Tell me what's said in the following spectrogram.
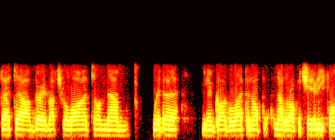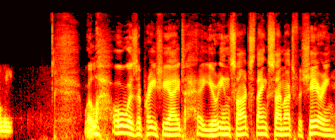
but uh, I'm very much reliant on um, whether you know God will open up another opportunity for me. Well, always appreciate your insights. Thanks so much for sharing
